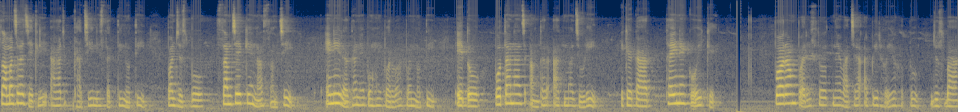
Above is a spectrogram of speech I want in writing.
સમજવા જેટલી આ ગાજીની શક્તિ નહોતી પણ જુસ્બો સમજે કે ન સમજે, એની રગાને બહુ પરવા પણ નહોતી. એ તો પોતાના જ અંતર આત્મા જોડે એકાકાર થઈને કોઈ કે. પરમ પરિસ્રોતને વાચા આપી રહ્યો હતો. જુસ્બા,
